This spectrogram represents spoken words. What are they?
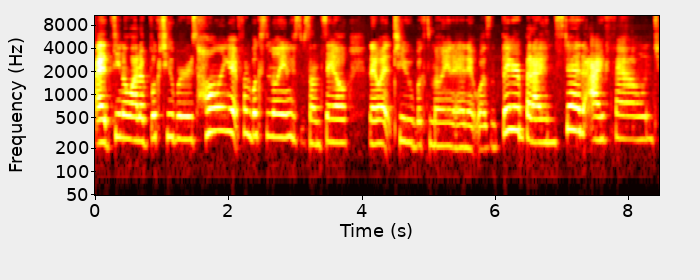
I had seen a lot of booktubers hauling it from Books a Million because it was on sale, and I went to Books a Million and it wasn't there, but I instead I found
